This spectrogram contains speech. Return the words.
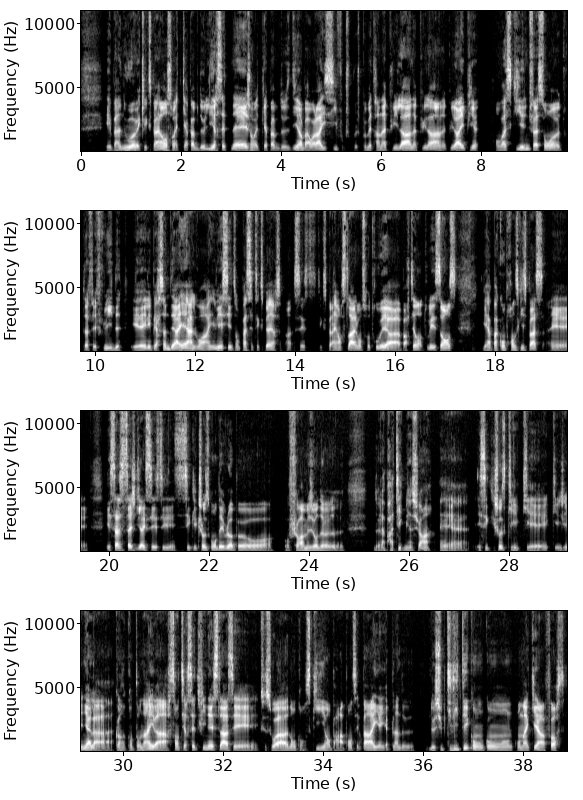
Et ben nous, avec l'expérience, on va être capable de lire cette neige, on va être capable de se dire, ben voilà, ici, faut que je, je, peux mettre un appui là, un appui là, un appui là, et puis on va skier d'une façon euh, tout à fait fluide et les personnes derrière, elles vont arriver si elles n'ont pas cette expérience, euh, cette expérience-là, elles vont se retrouver à partir dans tous les sens et à pas comprendre ce qui se passe. Et, ça, ça, je dirais que c'est quelque chose qu'on développe au, fur et à mesure de, de la pratique, bien sûr. Hein. Et, c'est quelque chose qui est, qui est, qui est génial quand, quand, on arrive à ressentir cette finesse-là. C'est que ce soit donc en ski, en parapente, c'est pareil. Il y a plein de, de subtilité qu'on acquiert à force.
